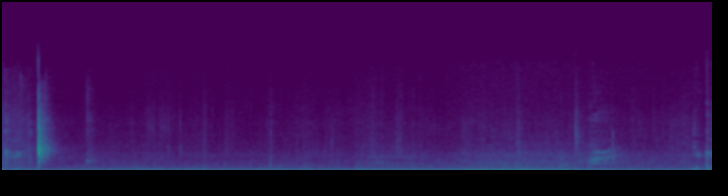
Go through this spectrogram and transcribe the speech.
come here. All right. You're good.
